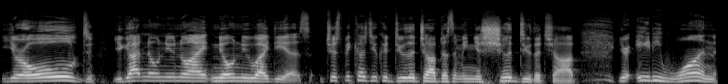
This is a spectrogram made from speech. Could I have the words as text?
You're old. You got no new no, no new ideas. Just because you could do the job doesn't mean you should do the job. You're 81.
